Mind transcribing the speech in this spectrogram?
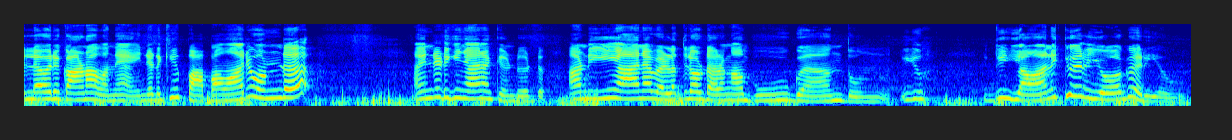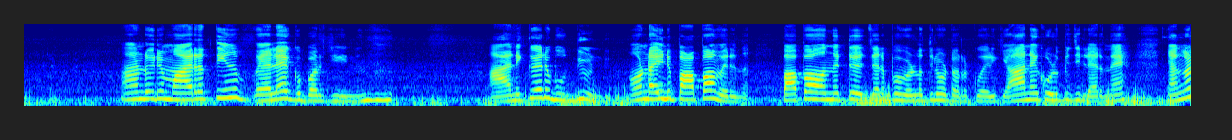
എല്ലാവരും കാണാൻ വന്നേ. അതിന്റെ ഇടയ്ക്ക് പാപ്പാമാരും ഉണ്ട്. അതിന്റെ ഇടയ്ക്ക് ഞാനൊക്കെ ഉണ്ട് കേട്ടോ. അതുകൊണ്ട് ഈ ആന വെള്ളത്തിലോട്ട് ഇറങ്ങാൻ പോകാന്ന് തോന്നുന്നു. അയ്യോ ഇത് ഈ ആനയ്ക്ക് ഒരു യോഗ അറിയാവൂ? അതുകൊണ്ട് ഒരു മരത്തിൽ നിന്ന് വിലയൊക്കെ പറിച്ച് തിന്നുന്നു. ആനയ്ക്ക് ബുദ്ധിയുണ്ട്. അതുകൊണ്ട് അതിന് പാപ്പാൻ വരുന്നത്. പാപ്പ വന്നിട്ട് ചിലപ്പോൾ വെള്ളത്തിലോട്ട് ഇറക്കുമായിരിക്കും. ആനയെ കുളിപ്പിച്ചില്ലായിരുന്നേ? ഞങ്ങൾ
